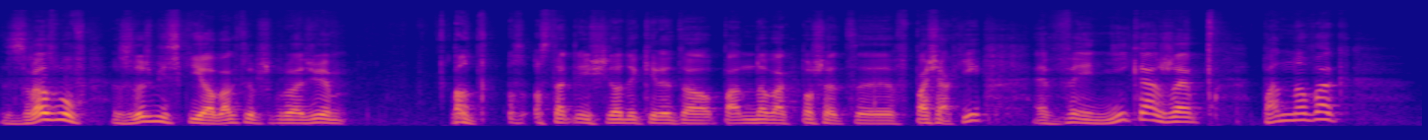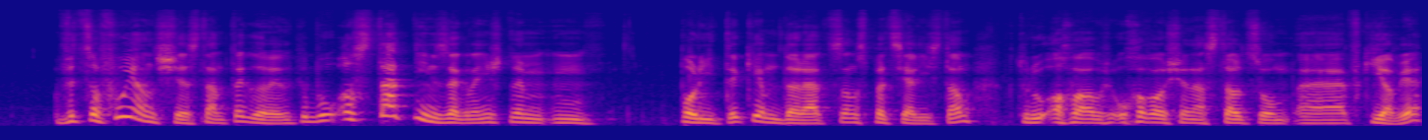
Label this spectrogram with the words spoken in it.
Z rozmów z ludźmi z Kijowa, które przeprowadziłem od os- ostatniej środy, kiedy to pan Nowak poszedł e, w pasiaki, e, wynika, że pan Nowak wycofując się z tamtego rynku, był ostatnim zagranicznym mm, politykiem, doradcą, specjalistą, który uchował, uchował się na stolcu e, w Kijowie,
